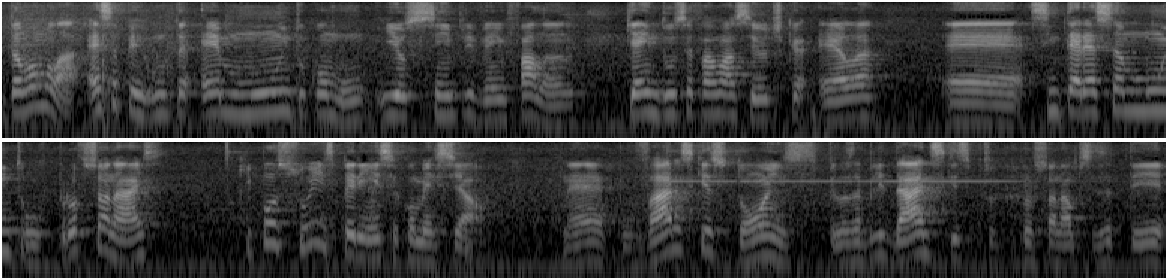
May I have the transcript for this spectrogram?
Então vamos lá. Essa pergunta é muito comum e eu sempre venho falando que a indústria farmacêutica ela é, se interessa muito por profissionais que possuem experiência comercial, né? Por várias questões, pelas habilidades que esse profissional precisa ter,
